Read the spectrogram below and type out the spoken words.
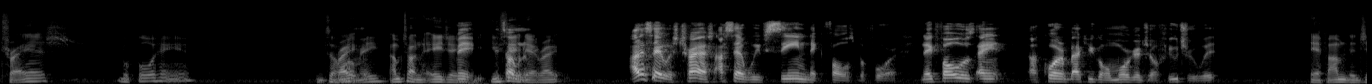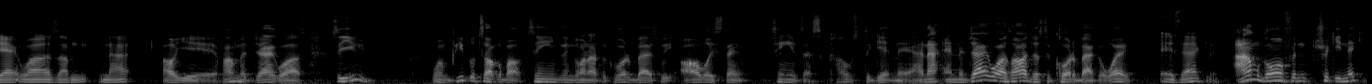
trash beforehand, You talking right? about me? I'm talking to AJ. Me. You You said talking to that, right? I didn't say it was trash. I said we've seen Nick Foles before. Nick Foles ain't a quarterback you gonna mortgage your future with. If I'm the Jaguars, I'm not. Oh yeah, if I'm the Jaguars, see you. When people talk about teams and going after quarterbacks, we always think teams that's close to getting there, and I, and the Jaguars are just a quarterback away. Exactly. I'm going for Tricky Nicky.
